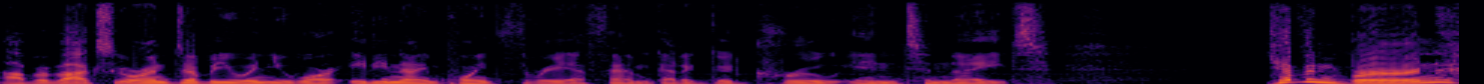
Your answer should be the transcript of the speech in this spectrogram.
Opera Box Score on WNUR 89.3 FM. Got a good crew in tonight. Kevin Byrne,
